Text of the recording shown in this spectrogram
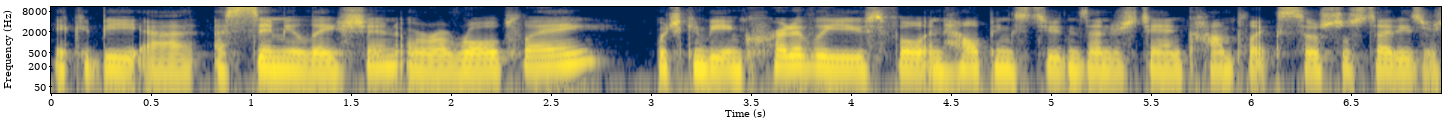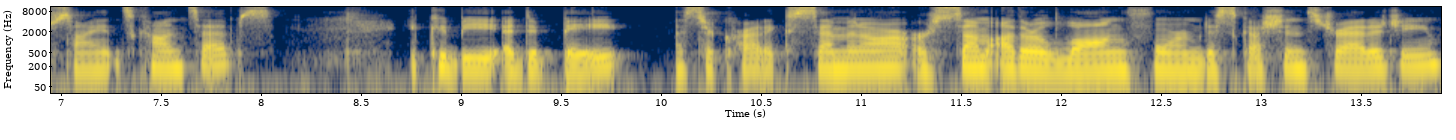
it could be a, a simulation or a role play, which can be incredibly useful in helping students understand complex social studies or science concepts. It could be a debate a Socratic seminar, or some other long form discussion strategy.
